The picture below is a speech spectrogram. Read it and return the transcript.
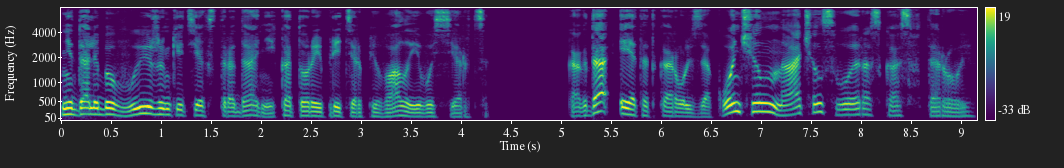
не дали бы выжимки тех страданий, которые претерпевало его сердце. Когда этот король закончил, начал свой рассказ второй.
